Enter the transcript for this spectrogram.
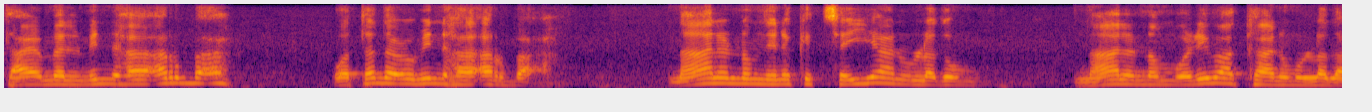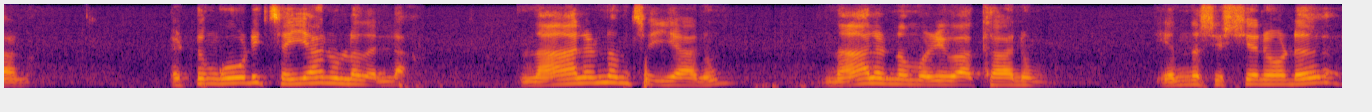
تعمل منها أربعة وتدع منها أربعة നാലെണ്ണം നിനക്ക് ചെയ്യാനുള്ളതും നാലെണ്ണം ഒഴിവാക്കാനുമുള്ളതാണ് എട്ടും കൂടി ചെയ്യാനുള്ളതല്ല നാലെണ്ണം ചെയ്യാനും നാലെണ്ണം ഒഴിവാക്കാനും എന്ന ശിഷ്യനോട്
